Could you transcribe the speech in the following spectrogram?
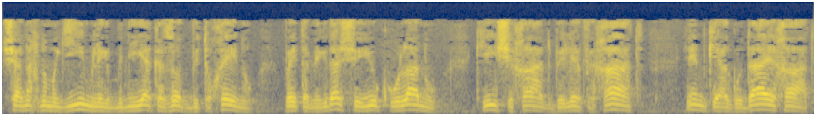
שאנחנו מגיעים לבנייה כזאת בתוכנו, בית המקדש, שיהיו כולנו כאיש אחד, בלב אחד, כן, כאגודה אחת,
